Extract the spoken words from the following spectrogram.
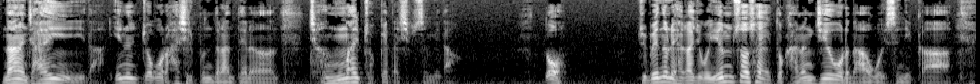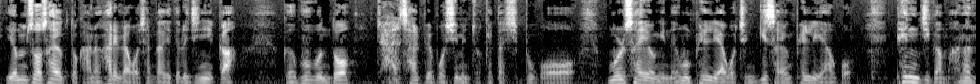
나는 자연인이다 이런 쪽으로 하실 분들한테는 정말 좋겠다 싶습니다. 또 주변으로 해가지고 염소 사육도 가능 지역으로 나오고 있으니까 염소 사육도 가능하리라고 생각이 들어지니까 그 부분도 잘 살펴보시면 좋겠다 싶고 물 사용이 너무 편리하고 전기 사용 편리하고 팽지가 많은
